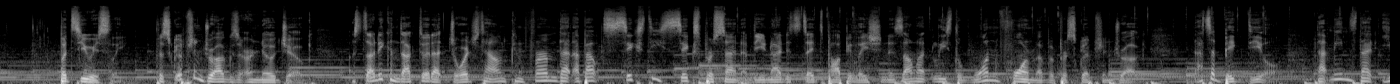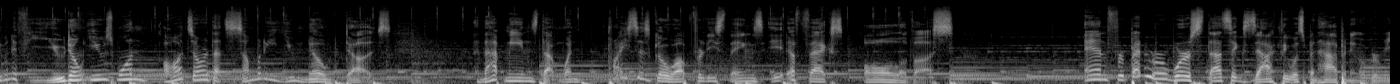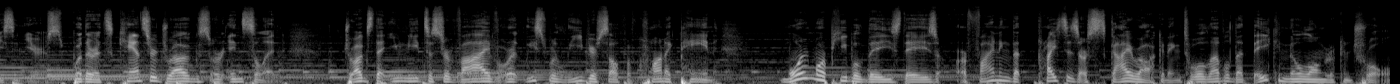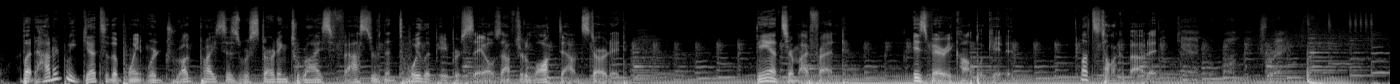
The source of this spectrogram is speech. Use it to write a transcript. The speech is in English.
But seriously, prescription drugs are no joke. A study conducted at Georgetown confirmed that about 66% of the United States population is on at least one form of a prescription drug. That's a big deal. That means that even if you don't use one, odds are that somebody you know does. And that means that when prices go up for these things, it affects all of us. And for better or worse, that's exactly what's been happening over recent years, whether it's cancer drugs or insulin drugs that you need to survive or at least relieve yourself of chronic pain. More and more people these days are finding that prices are skyrocketing to a level that they can no longer control. But how did we get to the point where drug prices were starting to rise faster than toilet paper sales after lockdown started? The answer, my friend, is very complicated. Let's talk about it.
